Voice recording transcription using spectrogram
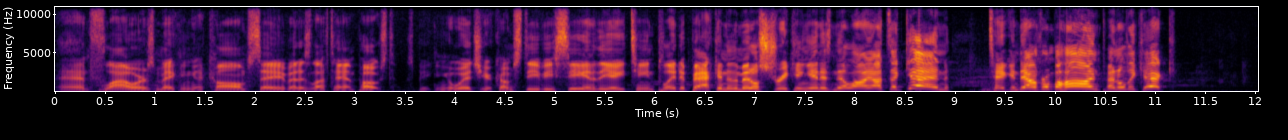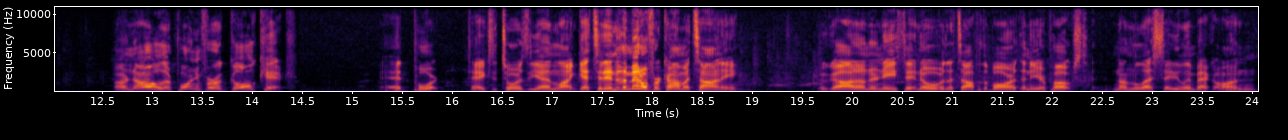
And Flowers making a calm save at his left-hand post. Speaking of which, here comes Stevie C into the 18. Played it back into the middle. Streaking in is Nil Ayats again. Taken down from behind. Penalty kick. Or no, they're pointing for a goal kick. Ed Port takes it towards the end line. Gets it into the middle for Kamatani who got underneath it and over the top of the bar at the near post. Nonetheless, Sadie Lindbeck on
